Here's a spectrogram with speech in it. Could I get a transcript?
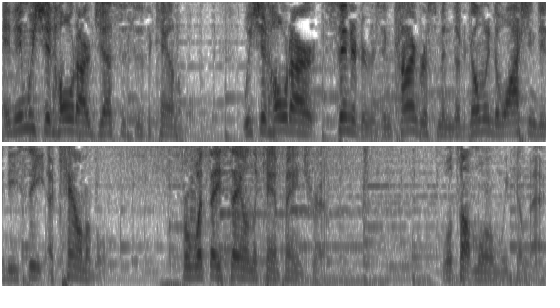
And then we should hold our justices accountable. We should hold our senators and congressmen that are going to Washington DC accountable for what they say on the campaign trail. We'll talk more when we come back.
